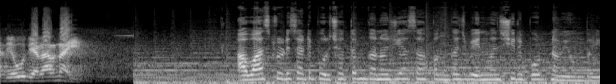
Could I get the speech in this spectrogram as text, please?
देऊ देणार नाही. आवाज टुडेसाठी पुरुषोत्तम कनोजियासह पंकज बेनवंशी रिपोर्ट नवी मुंबई.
